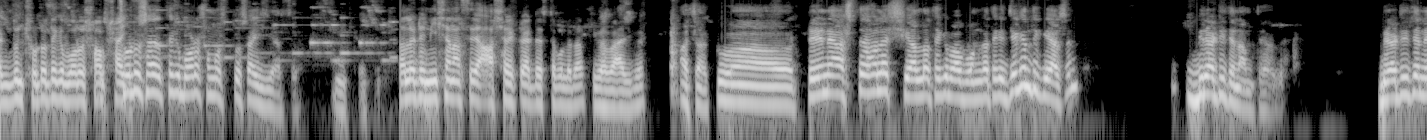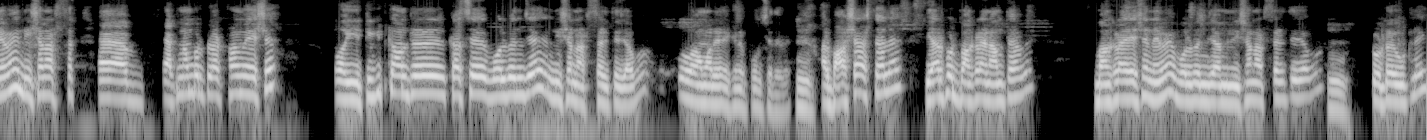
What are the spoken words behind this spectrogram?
একদম ছোট থেকে বড় সব সাইজ ছোট সাইজ থেকে বড় সমস্ত সাইজই আছে। তাহলে এটা নিশান আছে আসার একটু অ্যাড্রেসটা বলে দাও কীভাবে আসবে? আচ্ছা ট্রেনে আসতে হলে শিয়ালদা থেকে বা বনগা থেকে যেখান থেকে আসেন বিরাটিতে নামতে হবে। বিরাটিতে নেমে নিশান এক নম্বর প্ল্যাটফর্মে এসে ওই টিকিট কাউন্টারের কাছে বলবেন যে নিশা নার্সারিতে যাব ও আমার এখানে পৌঁছে দেবে। আর বাসে আসতে হলে এয়ারপোর্ট বাঁকড়ায় নামতে হবে। বাঁকড়ায় এসে নেমে বলবেন যে আমি নিশা নার্সারিতে যাব। টোটোয় উঠলেই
